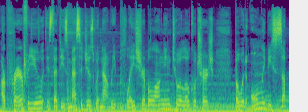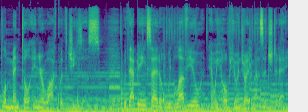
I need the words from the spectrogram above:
Our prayer for you is that these messages would not replace your belonging to a local church, but would only be supplemental in your walk with Jesus. With that being said, we love you and we hope you enjoy the message today.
